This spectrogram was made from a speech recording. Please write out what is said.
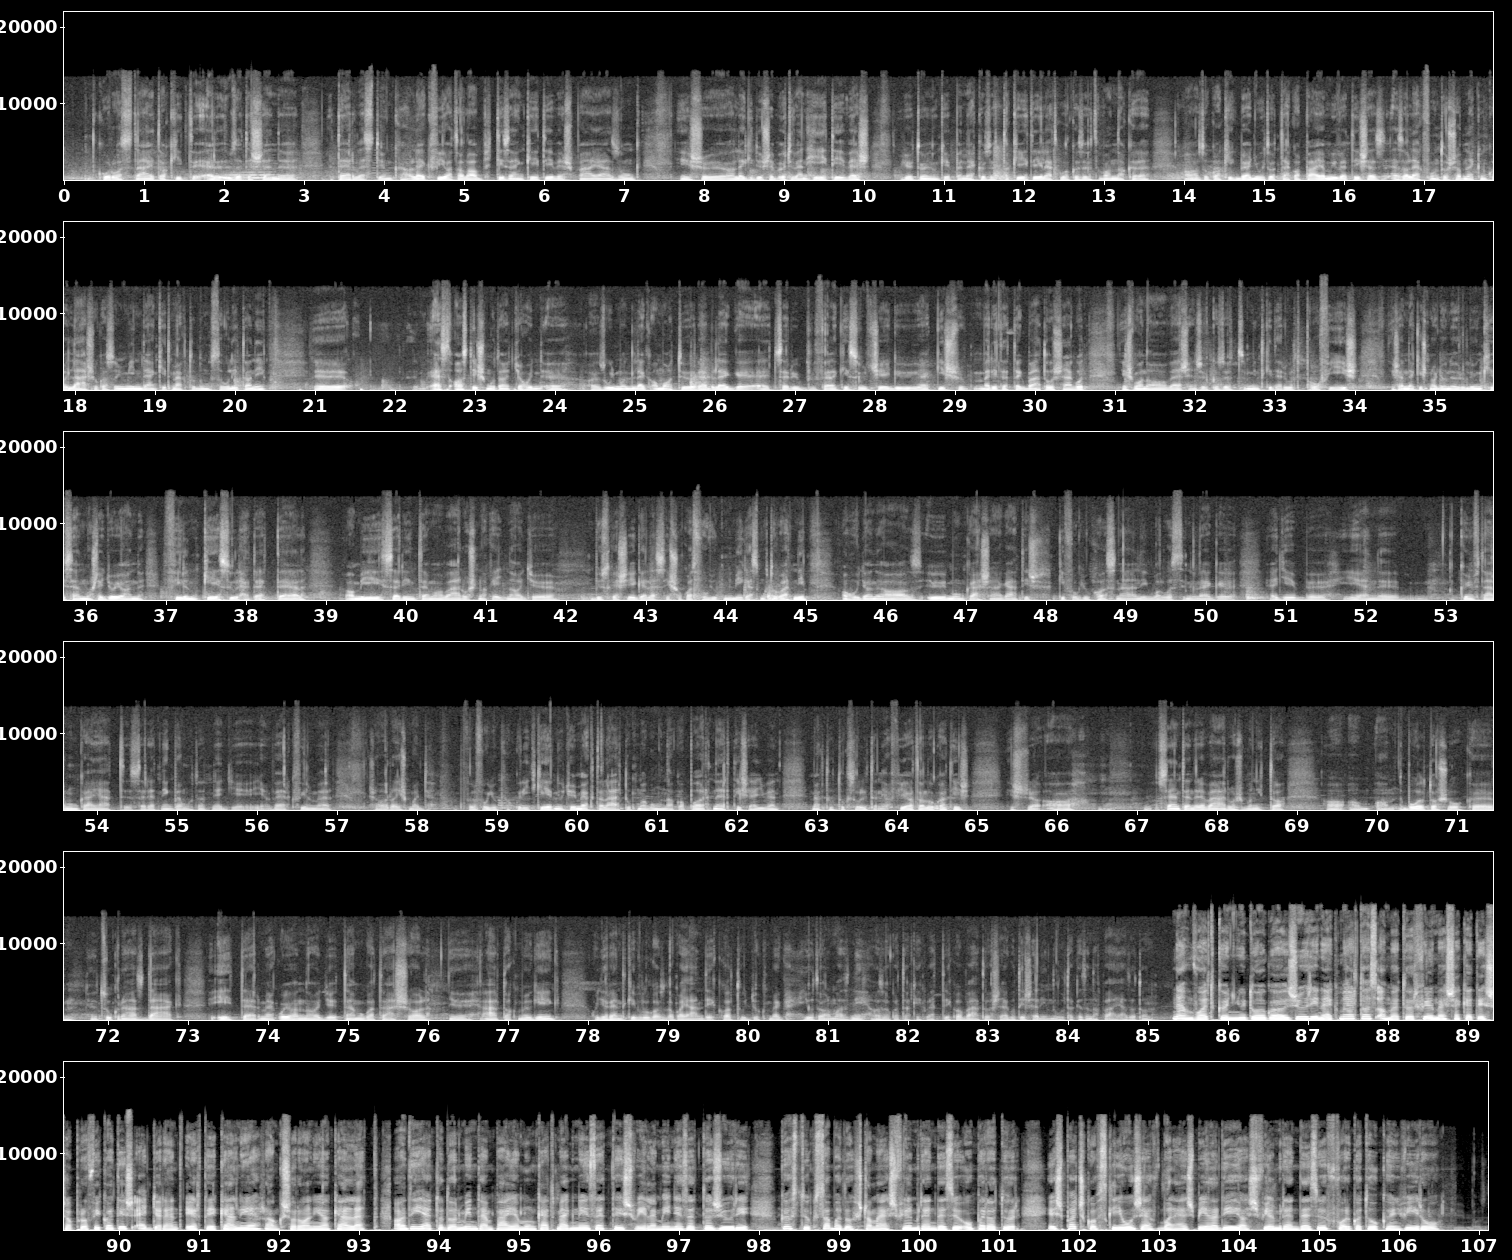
korosztályt, akit előzetesen terveztünk. A legfiatalabb 12 éves pályázunk, és a legidősebb 57 éves. Úgyhogy tulajdonképpen e között, a két életkor között vannak azok, akik benyújtották a pályaművet, és ez, ez a legfontosabb nekünk, hogy lássuk azt, hogy mindenkit meg tudunk szólítani. Ez azt is mutatja, hogy az úgymond legamatőrebb, legegyszerűbb felkészültségűek is merítettek bátorságot, és van a versenyzők között, mint kiderült, profi is, és ennek is nagyon örülünk, hiszen most egy olyan film készülhetett el, ami szerintem a városnak egy nagy büszkesége lesz, és sokat fogjuk mi még ezt mutogatni, ahogyan az ő munkásságát is ki fogjuk használni, valószínűleg egyéb ilyen könyvtár munkáját szeretnénk bemutatni egy ilyen verkfilmmel, és arra is majd föl fogjuk akkor így kérni, úgyhogy megtaláltuk magunknak a partnert is egyben, meg tudtuk szólítani a fiatalokat is, és a Szentendre városban itt a, a, a, a boltosok, cukrászdák, éttermek olyan nagy támogatással álltak mögénk, hogy rendkívül gazdag ajándékkal tudjuk megjutalmazni azokat, akik vették a bátorságot és elindultak ezen a pályázaton. Nem volt könnyű dolga a zsűrinek, mert az amatőr filmeseket és a profikat is egyaránt értékelnie, rangsorolnia kellett. A diátadon minden pályamunkát megnézett és véleményezett a zsűri, köztük Szabados Tamás filmrendező, operatőr és Pacskovszki József Balázs Béla díjas filmrendező, forgatókönyvíró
